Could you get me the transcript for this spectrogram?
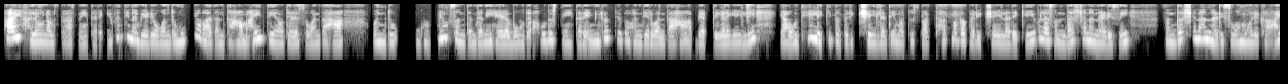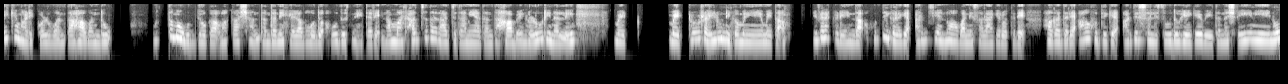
ಹಾಯ್ ಹಲೋ ನಮಸ್ಕಾರ ಸ್ನೇಹಿತರೆ. ಇವತ್ತಿನ ವಿಡಿಯೋ ಒಂದು ಮುಖ್ಯವಾದಂತಹ ಮಾಹಿತಿಯನ್ನು ತಿಳಿಸುವಂತಹ ಒಂದು ಗುಡ್ ನ್ಯೂಸ್ ಅಂತಂದನೇ ಹೇಳಬಹುದು. ಹೌದು ಸ್ನೇಹಿತರೆ, ನಿರುದ್ಯೋಗ ಹೊಂದಿರುವಂತಹ ಅಭ್ಯರ್ಥಿಗಳಿಗೆ ಇಲ್ಲಿ ಯಾವುದೇ ಲಿಖಿತ ಪರೀಕ್ಷೆ ಇಲ್ಲದೆ ಮತ್ತು ಸ್ಪರ್ಧಾತ್ಮಕ ಪರೀಕ್ಷೆ ಇಲ್ಲದೆ ಕೇವಲ ಸಂದರ್ಶನ ನಡೆಸಿ, ಸಂದರ್ಶನ ನಡೆಸುವ ಮೂಲಕ ಆಯ್ಕೆ ಮಾಡಿಕೊಳ್ಳುವಂತಹ ಒಂದು ಉತ್ತಮ ಉದ್ಯೋಗ ಅವಕಾಶ ಅಂತಂದನೇ ಹೇಳಬಹುದು. ಹೌದು ಸ್ನೇಹಿತರೆ, ನಮ್ಮ ರಾಜ್ಯದ ರಾಜಧಾನಿಯಾದಂತಹ ಬೆಂಗಳೂರಿನಲ್ಲಿ ಮೆಟ್, ಮೆಟ್ರೋ, ರೈಲು ನಿಗಮ ನಿಯಮಿತ ಇವರ ಕಡೆಯಿಂದ ಹುದ್ದೆಗಳಿಗೆ ಅರ್ಜಿಯನ್ನು ಆಹ್ವಾನಿಸಲಾಗಿರುತ್ತದೆ. ಹಾಗಾದರೆ ಆ ಹುದ್ದೆಗೆ ಅರ್ಜಿ ಸಲ್ಲಿಸುವುದು ಹೇಗೆ? ವೇತನ ಶ್ರೇಣಿ ಏನು?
